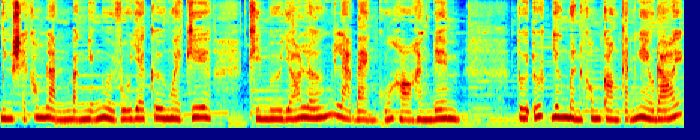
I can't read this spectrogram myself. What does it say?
nhưng sẽ không lạnh bằng những người vô gia cư ngoài kia. Khi mưa gió lớn là bạn của họ hàng đêm. Tôi ước dân mình không còn cảnh nghèo đói,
